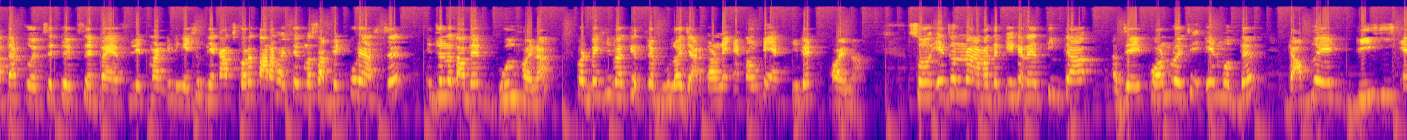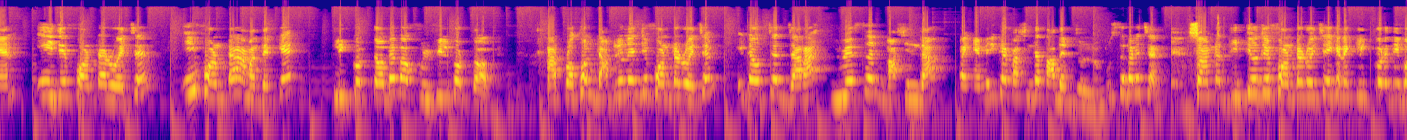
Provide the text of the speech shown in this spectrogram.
আদার ওয়েবসাইট ওয়েবসাইট বা অ্যাফিলিয়েট মার্কেটিং এসব নিয়ে কাজ করে, তারা হয়তো এগুলো সাবমিট করে আসছে। এর জন্য তাদের ভুল হয় না। বাট বেশিরভাগ ক্ষেত্রে ভুল হয় যার কারণে অ্যাকাউন্টে অ্যাক্টিভেট হয় না। সো এজন্য আমাদেরকে এখানে তিনটা যে ফর্ম রয়েছে, এর মধ্যে ডাব্লিউ এইট বিইএন এই যে ফর্মটা রয়েছে, এই ফর্মটা আমাদেরকে ক্লিক করতে হবে বা ফুলফিল করতে হবে। আর প্রথম ডাব্লিউ যে ফর্মটা রয়েছে, এটা হচ্ছে যারা ইউএস এর বাসিন্দা বা আমেরিকার বাসিন্দা তাদের জন্য, বুঝতে পেরেছেন? সো আমরা দ্বিতীয় যে ফর্মটা রয়েছে, এখানে ক্লিক করে দিব।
